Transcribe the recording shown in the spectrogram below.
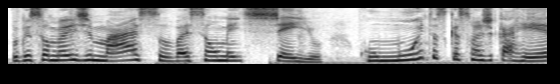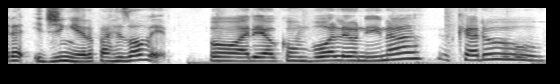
porque o seu mês de março vai ser um mês cheio, com muitas questões de carreira e dinheiro para resolver. Bom, Ariel, como boa leonina, eu quero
